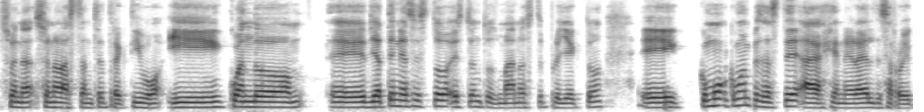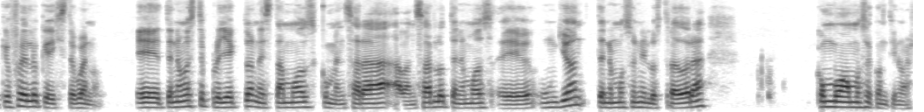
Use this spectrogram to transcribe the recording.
suena, suena bastante atractivo. Y cuando eh, ya tenías esto, esto en tus manos, este proyecto, eh, ¿cómo, ¿cómo, empezaste a generar el desarrollo? ¿Qué fue lo que dijiste? Bueno, eh, tenemos este proyecto, necesitamos comenzar a avanzarlo, tenemos eh, un guion, tenemos una ilustradora, ¿cómo vamos a continuar?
